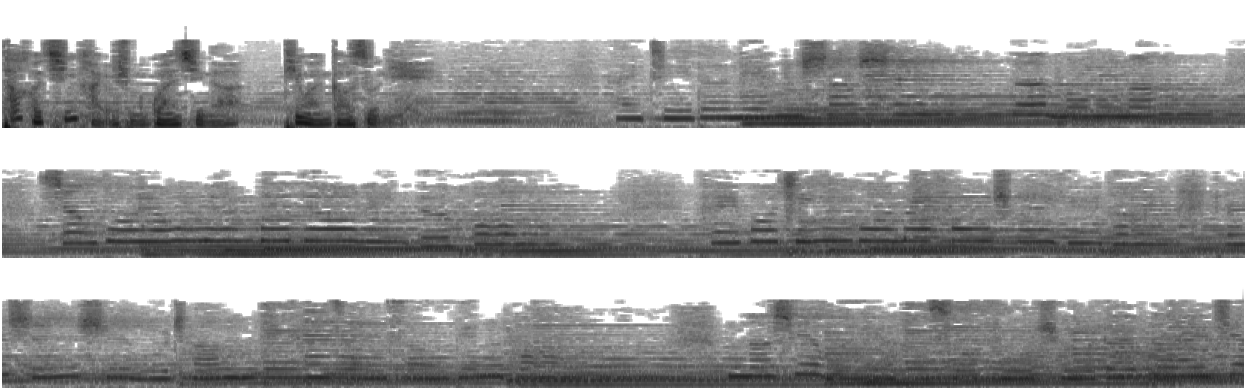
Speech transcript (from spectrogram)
它和青海有什么关系呢？听完告诉你。还记得年少时的梦吗？像朵永经过那风吹雨打，看世事无常，看沧桑变化。那些为爱所付出的代价，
